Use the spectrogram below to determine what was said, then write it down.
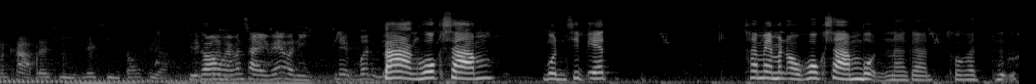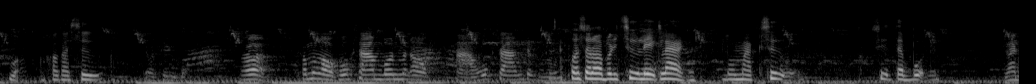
มันขาบได้สี่เลขสี่สองเถื่อสีทองให้มันใส่แม่วันนี้เลขเบิ้ลต่างหกสามบนสิบเอ็ดถ้าแม่นมันออกหกสามบนนะก็เขาก็ถือบอกเขาก็ซื้อเจ้าชื่อบ่เออ เขามาออกหกสามบนมันออกหาหกสามจากไหนพอสลอบริซื้อเลขแรกบ่มักซื้อซื้อแต่บนเงิน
